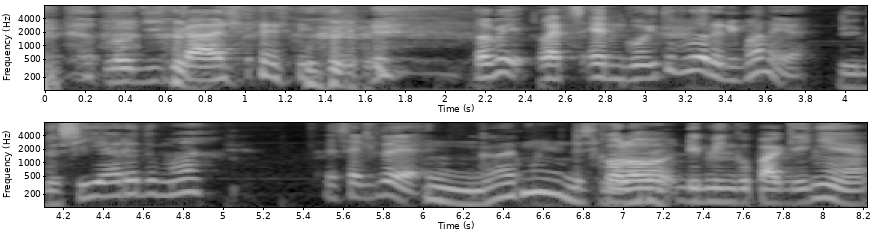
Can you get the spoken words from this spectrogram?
Logikanya. Tapi Let's and Go itu dulu ada di mana ya? Di Indosiar itu mah. Let's and Go ya? Enggak emang di sini. Kalau di minggu paginya ya.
